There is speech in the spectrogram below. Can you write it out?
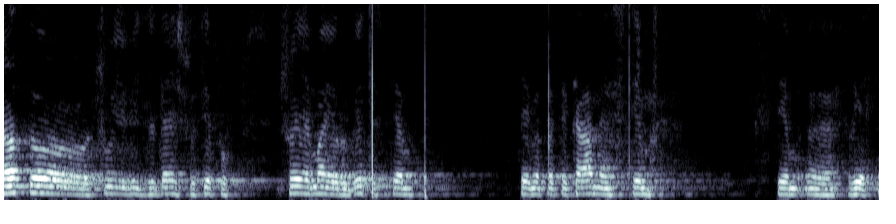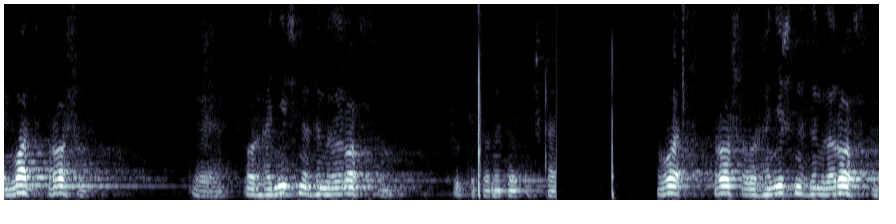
Часто чую від людей, що типу, що я маю робити з тим, з тими патиками, з тим, з тим е, листям. От, прошу, е, органічне землеробство. Тут то не той почекай. От, прошу, органічне землеробство.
